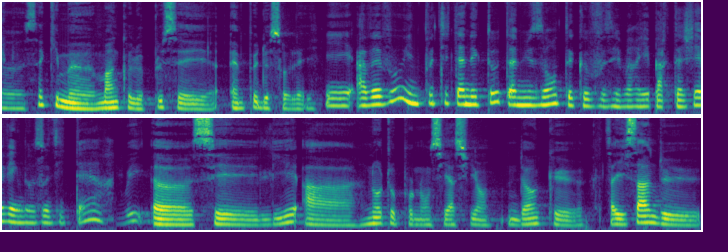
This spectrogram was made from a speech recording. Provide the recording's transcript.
euh, Ce qui me manque le plus, c'est un peu de soleil. Et avez-vous une petite anecdote amusante que vous aimeriez partager avec nos auditeurs? Oui, euh, c'est lié à notre prononciation. Donc, s'agissant du,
